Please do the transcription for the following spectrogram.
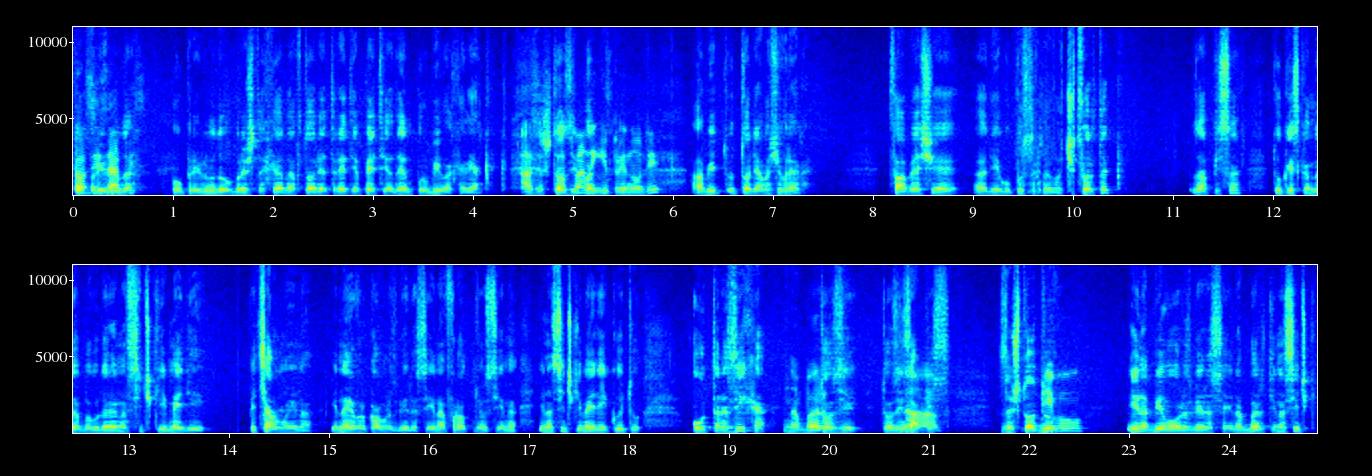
По Този принуда, запис. по принуда обръщаха, на втория, третия, петия ден пробиваха някак. А защо Този това път- не ги принуди? Ами, то, то нямаше време. Това беше, а, ние го пуснахме в четвъртък, записа. Тук искам да благодаря на всички медии, специално и на, и на Евроком, разбира се, и на Фрот Нюс, и на, и на всички медии, които отразиха Бърт, този, този запис. Защото... Биво. И на Биво, разбира се, и на Бърт, и на всички.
